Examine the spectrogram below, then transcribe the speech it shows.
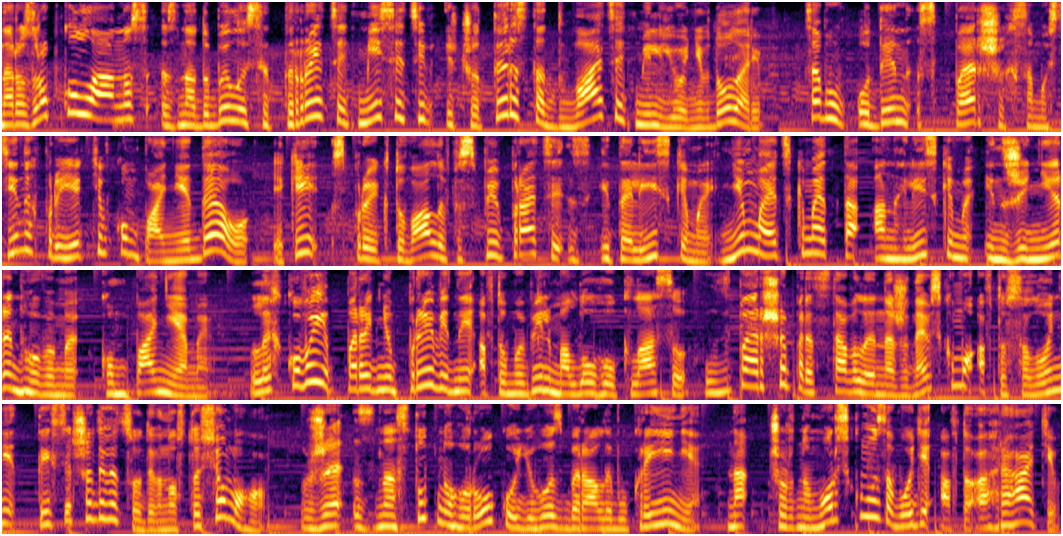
На розробку Ланос знадобилося 30 місяців і 420 мільйонів доларів. Це був один з перших самостійних проєктів компанії Део, який спроєктували в співпраці з італійськими, німецькими та англійськими інженіринговими компаніями. Легковий передньопривідний автомобіль малого класу вперше представили на Женевському автосалоні 1997-го. Вже з наступного року його збирали в Україні на Чорноморському заводі автоагрегатів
